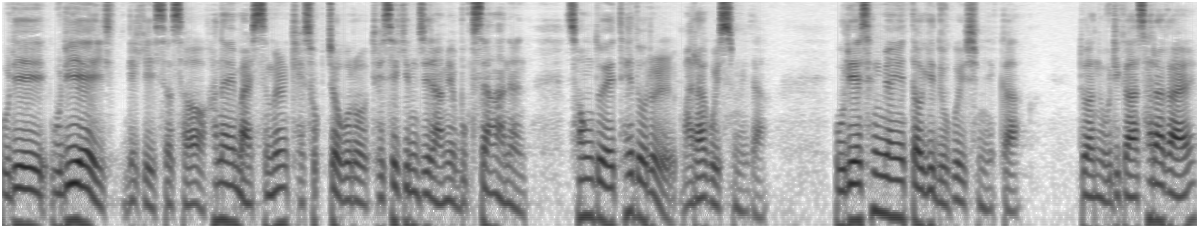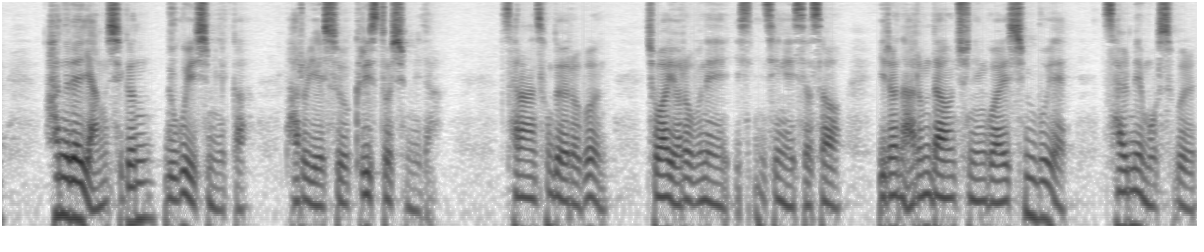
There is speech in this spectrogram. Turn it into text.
우리, 우리에게 있어서 하나님의 말씀을 계속적으로 되새김질하며 묵상하는 성도의 태도를 말하고 있습니다. 우리의 생명의 떡이 누구이십니까? 또한 우리가 살아갈 하늘의 양식은 누구이십니까? 바로 예수 그리스도십니다. 사랑하는 성도 여러분, 저와 여러분의 인생에 있어서 이런 아름다운 주님과의 신부의 삶의 모습을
